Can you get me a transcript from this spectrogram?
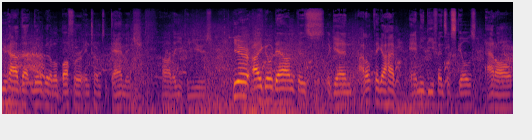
you have that little bit of a buffer in terms of damage uh, that you can use. Here I go down because again I don't think I have any defensive skills at all.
